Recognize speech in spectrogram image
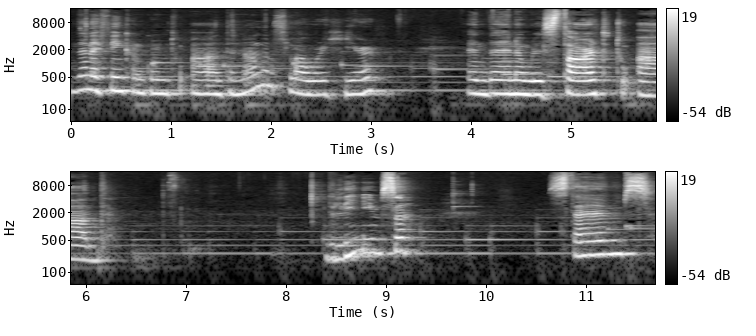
then I think I'm going to add another flower here. And then I will start to add the leaves, stems,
